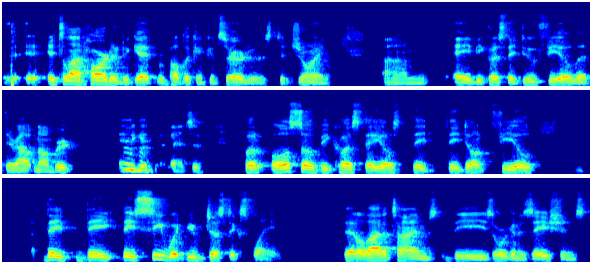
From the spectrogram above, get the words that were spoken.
It, it's a lot harder to get Republican conservatives to join, um, a because they do feel that they're outnumbered and they get defensive, but also because they also they they don't feel they they they see what you've just explained that a lot of times these organizations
